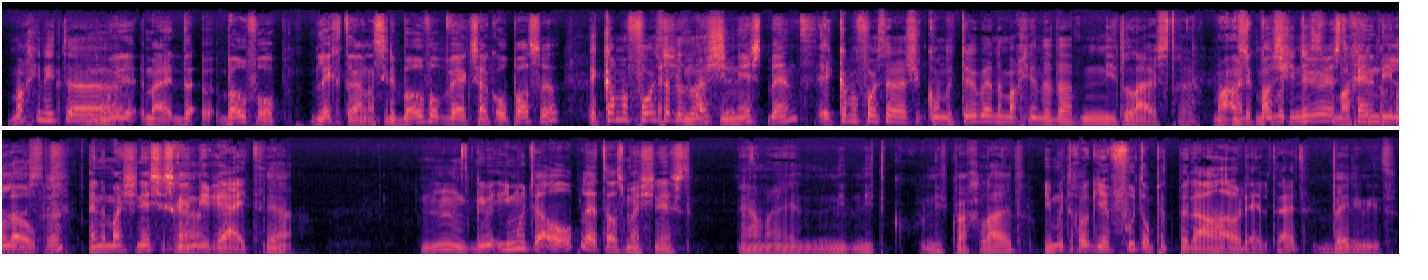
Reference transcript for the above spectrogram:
mag je niet? eh, je, maar de- bovenop. Ligt eraan. Als hij er bovenop werkt, zou ik oppassen. ik kan me Als je voorstellen dat als je, machinist bent. ik kan me voorstellen als je conducteur bent, dan mag je inderdaad niet luisteren. Maar Maar als de machinist conducteur is degene die loopt. luisteren? En de machinist is degene Ja. die rijdt. Ja. Hmm, je, je moet wel opletten als machinist. ja, maar niet, niet, niet qua geluid. Je moet toch ook je voet op het pedaal houden de hele tijd? Weet ik niet.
